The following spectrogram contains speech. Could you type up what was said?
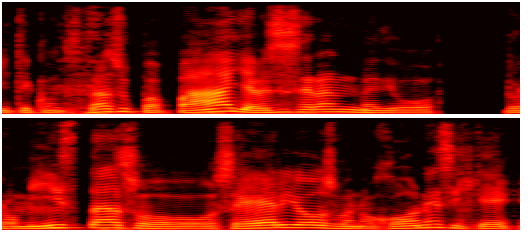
y te contestaba su papá y a veces eran medio bromistas o serios o enojones y que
